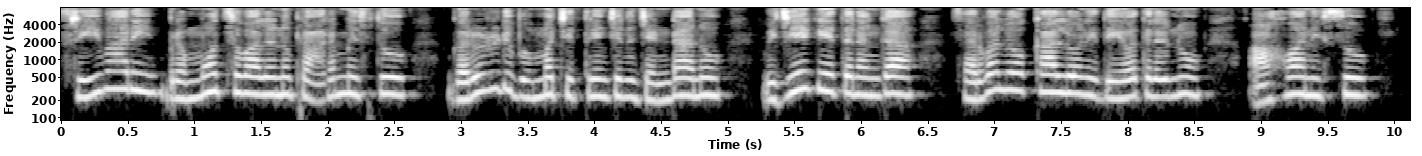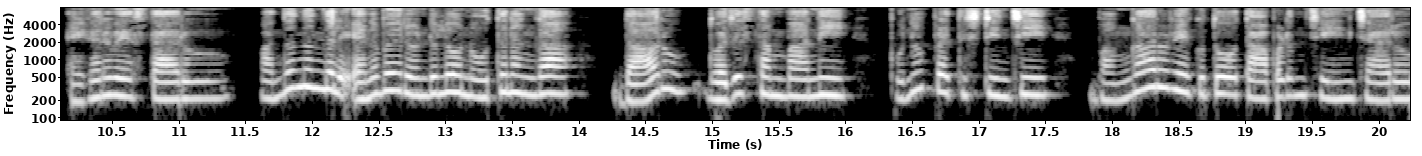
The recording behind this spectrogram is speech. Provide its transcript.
శ్రీవారి బ్రహ్మోత్సవాలను ప్రారంభిస్తూ గరుడుడి బొమ్మ చిత్రించిన జెండాను విజయకేతనంగా సర్వలోకాల్లోని దేవతలను ఆహ్వానిస్తూ ఎగరవేస్తారు. పంతొమ్మిది వందల ఎనభై రెండులో నూతనంగా దారు ధ్వజస్తంభాన్ని పునఃప్రతిష్ఠించి బంగారు రేకుతో తాపడం చేయించారు.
